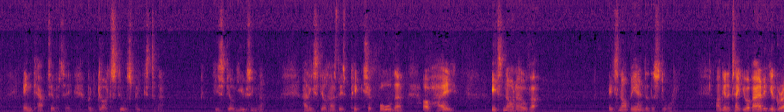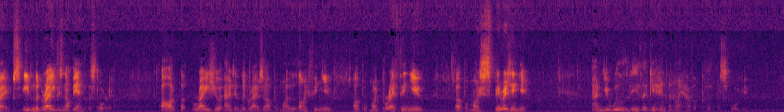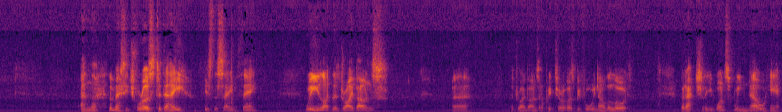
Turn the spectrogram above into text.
in captivity, but God still speaks to them. He's still using them, and He still has this picture for them of hey, it's not over. It's not the end of the story. I'm going to take you up out of your graves. Even the grave is not the end of the story. I'll raise you out of the graves and I'll put my life in you. I'll put my breath in you. I'll put my spirit in you. And you will live again. And I have a purpose for you. And the, the message for us today is the same thing. We, like the dry bones, uh, the dry bones are a picture of us before we know the Lord. But actually, once we know Him,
